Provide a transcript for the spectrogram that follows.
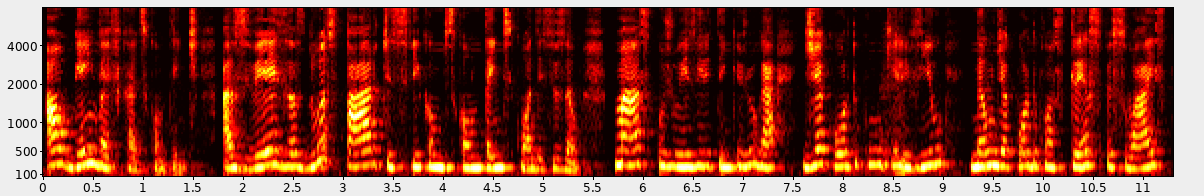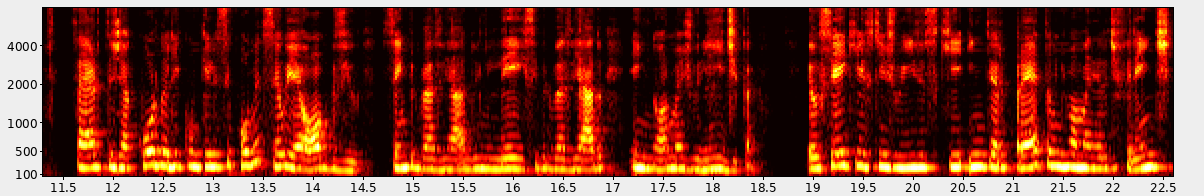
alguém vai ficar descontente. Às vezes as duas partes ficam descontentes com a decisão, mas o juiz ele tem que julgar de acordo com o que ele viu, não de acordo com as crenças pessoais, certo? De acordo ali com o que ele se convenceu, e é óbvio, sempre baseado em lei, sempre baseado em norma jurídica. Eu sei que existem juízes que interpretam de uma maneira diferente,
